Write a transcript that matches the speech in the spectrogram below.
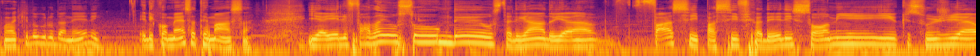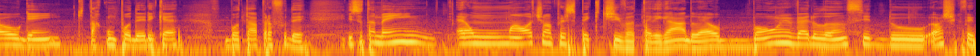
Quando aquilo gruda nele, ele começa a ter massa. E aí ele fala, eu sou um deus, tá ligado? E a face pacífica dele some e o que surge é alguém que tá com poder e quer botar pra fuder. Isso também é uma ótima perspectiva, tá ligado? É o bom e velho lance do. Eu acho que foi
